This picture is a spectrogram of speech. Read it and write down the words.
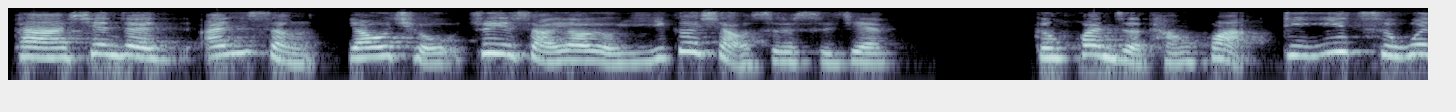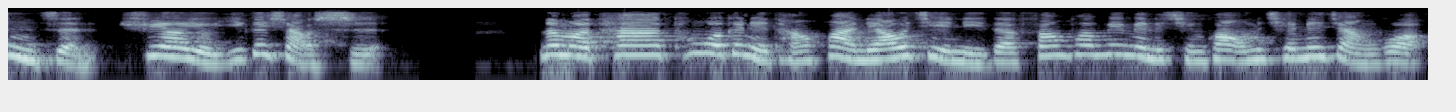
他现在安省要求最少要有一个小时的时间跟患者谈话，第一次问诊需要有一个小时。那么他通过跟你谈话，了解你的方方面面的情况。我们前面讲过，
